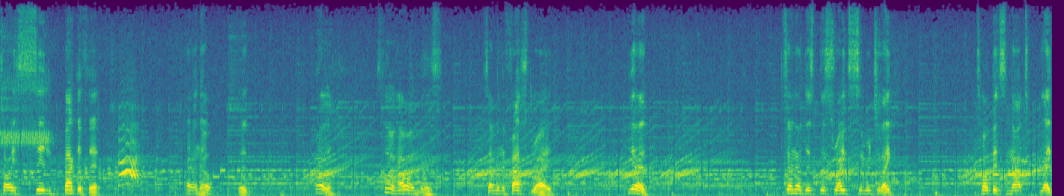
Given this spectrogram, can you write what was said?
So I sit in the back of it. I don't know, but oh, so how I miss? So I'm in a fast ride. Yeah. So I know this this ride's similar to like. Hope it's not like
